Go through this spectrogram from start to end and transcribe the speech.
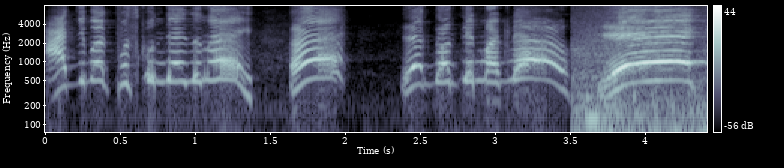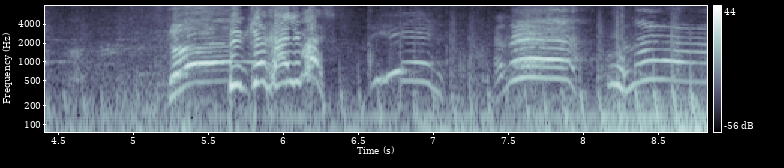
अजिबात फुसकून द्यायचं नाही. हा? एक दोन तीन म्हटलं. एक दोन पिंकी खाली बस. तीन आणि- आणि-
